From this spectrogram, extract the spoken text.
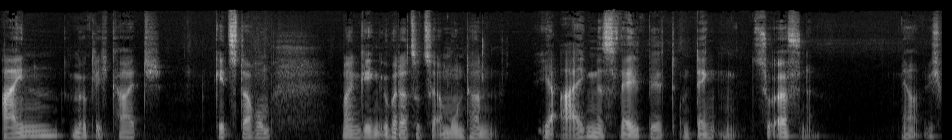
einen Möglichkeit geht es darum, mein Gegenüber dazu zu ermuntern, ihr eigenes Weltbild und Denken zu öffnen. Ja, ich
